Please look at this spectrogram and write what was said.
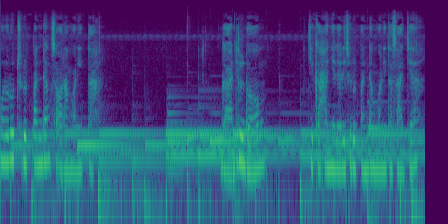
menurut sudut pandang seorang wanita. Gak adil dong jika hanya dari sudut pandang wanita saja.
